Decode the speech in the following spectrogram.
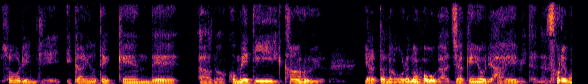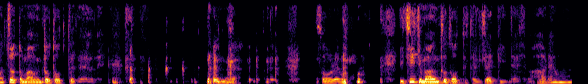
少林寺怒りの鉄拳で、あの、コメディカンフーやったのは俺の方が邪剣より早いみたいな。それもちょっとマウント取ってたよね。なんか、それも、いちいちマウント取ってたよ、ジャッキーに対しても。あれも、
